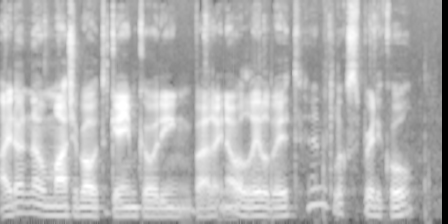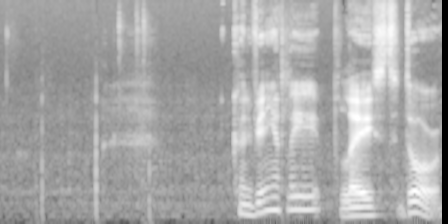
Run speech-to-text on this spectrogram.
I don't know much about game coding, but I know a little bit, and it looks pretty cool. Conveniently placed door.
